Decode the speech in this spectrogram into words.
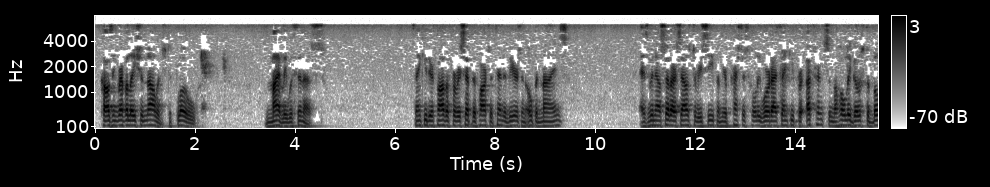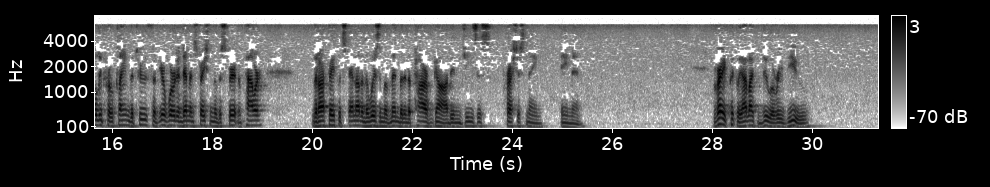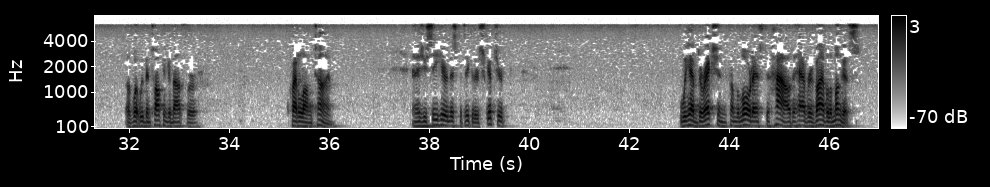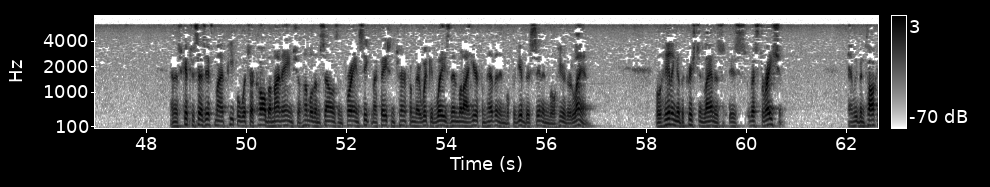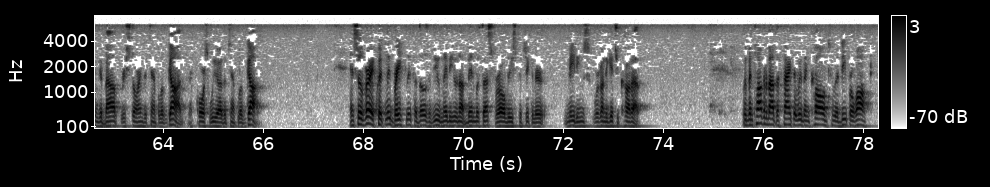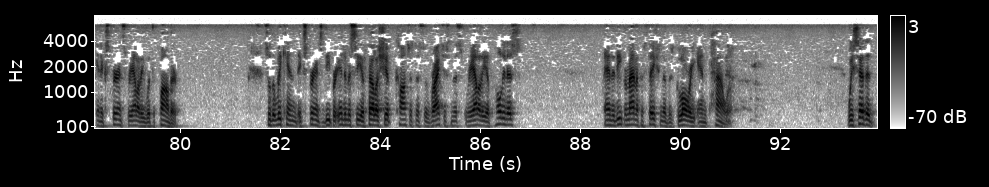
causing revelation knowledge to flow mightily within us. Thank you, dear Father, for receptive hearts, attentive ears, and open minds. As we now set ourselves to receive from your precious holy word, I thank you for utterance and the Holy Ghost to boldly proclaim the truth of your word and demonstration of the Spirit and power, that our faith would stand not in the wisdom of men, but in the power of God. In Jesus' precious name, amen. Very quickly, I'd like to do a review of what we've been talking about for quite a long time. And as you see here in this particular scripture, we have direction from the Lord as to how to have revival among us. And the scripture says, If my people which are called by my name shall humble themselves and pray and seek my face and turn from their wicked ways, then will I hear from heaven and will forgive their sin and will heal their land. Well, healing of the Christian land is, is restoration. And we've been talking about restoring the temple of God. Of course, we are the temple of God. And so very quickly, briefly, for those of you maybe who have not been with us for all these particular meetings, we're going to get you caught up. We've been talking about the fact that we've been called to a deeper walk in experienced reality with the Father. So that we can experience deeper intimacy of fellowship, consciousness of righteousness, reality of holiness, and a deeper manifestation of His glory and power. We said that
